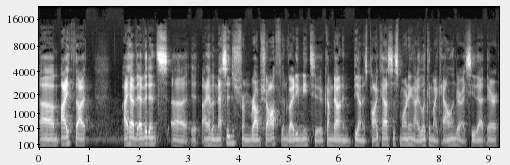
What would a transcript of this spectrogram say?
Um, I thought I have evidence. Uh, it, I have a message from Rob Schaff inviting me to come down and be on his podcast this morning. I look in my calendar, I see that there,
